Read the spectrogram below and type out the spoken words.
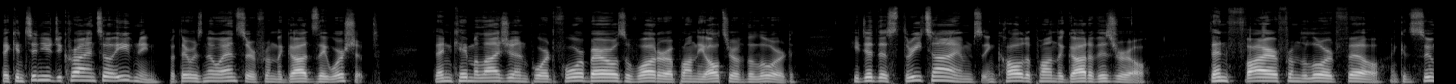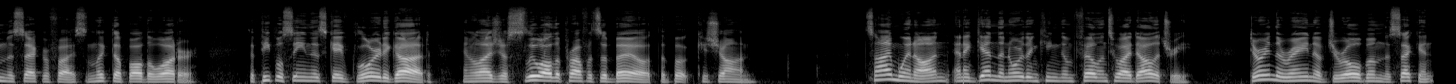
They continued to cry until evening, but there was no answer from the gods they worshipped. Then came Elijah and poured four barrels of water upon the altar of the Lord. He did this three times and called upon the God of Israel. Then fire from the Lord fell and consumed the sacrifice and licked up all the water. The people seeing this gave glory to God, and Elijah slew all the prophets of Baal at the brook Kishon. Time went on, and again the northern kingdom fell into idolatry. During the reign of Jeroboam II,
